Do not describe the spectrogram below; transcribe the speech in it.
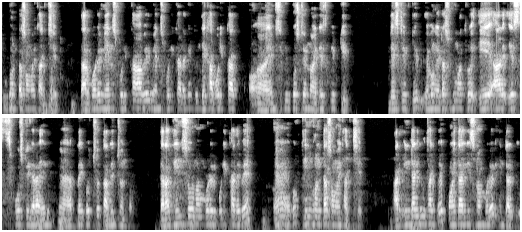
দু ঘণ্টা সময় থাকছে। তারপরে মেন্স পরীক্ষা হবে মেন্স পরীক্ষাটা কিন্তু লেখা পরীক্ষা এমসিকিউ কোশ্চেন নয় ডেসক্রিপটিভ ডেসক্রিপটিভ এবং এটা শুধুমাত্র এ আর এস পোস্টে যারা অ্যাপ্লাই করছ তাদের জন্য। তারা তিনশো নম্বরের পরীক্ষা দেবে হ্যাঁ, এবং তিন ঘণ্টা সময় থাকছে। আর ইন্টারভিউ থাকবে পঁয়তাল্লিশ নম্বরের ইন্টারভিউ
